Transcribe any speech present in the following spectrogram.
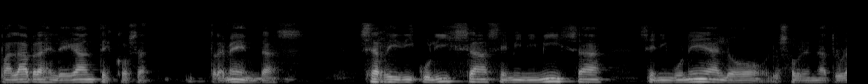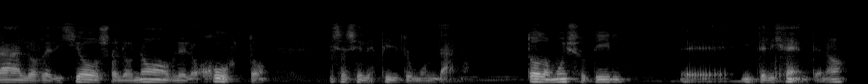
palabras elegantes cosas tremendas. Se ridiculiza, se minimiza, se ningunea lo, sobrenatural, lo religioso, lo noble, lo justo. Ese es el espíritu mundano. Todo muy sutil, eh, inteligente, ¿no?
